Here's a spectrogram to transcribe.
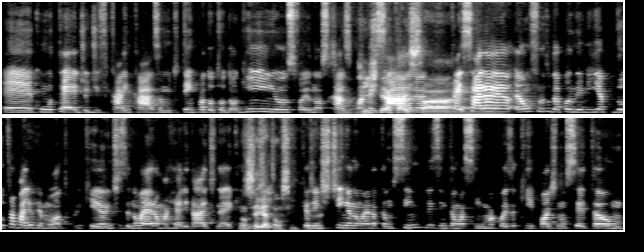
é, com o tédio de ficar em casa muito tempo, adotou doguinhos. Foi o nosso caso Sim, com a, a Caissara. Caissara é, é, um fruto da pandemia do trabalho remoto, porque antes não era uma realidade, né? Que não gente, seria tão simples. Que a né? gente tinha não era tão simples. Então, assim, uma coisa que pode não ser tão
